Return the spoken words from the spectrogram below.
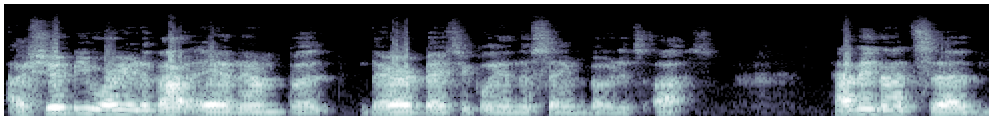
I should be worried about A and M, but they're basically in the same boat as us. Having that said,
